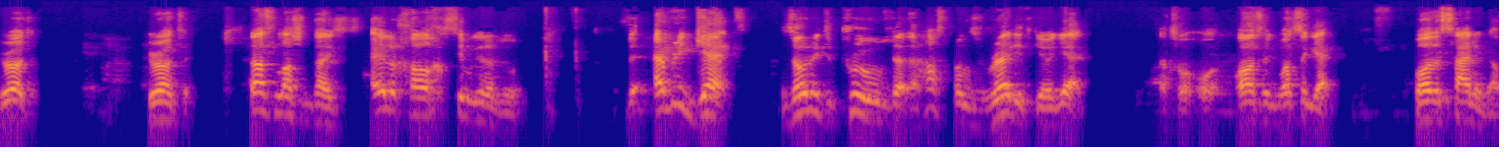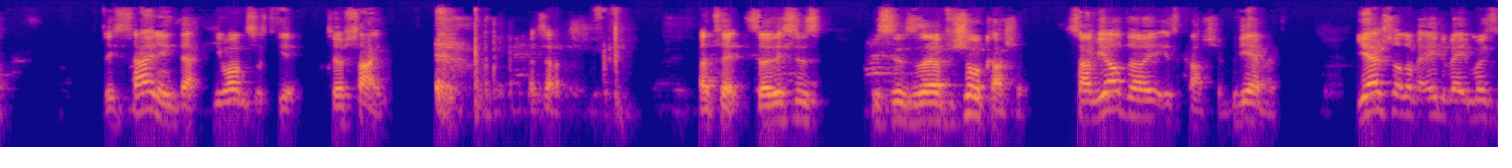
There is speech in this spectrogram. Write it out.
You wrote it. You wrote it. That's Lashon Tais. Eilucha Chasima Gedor Mizu. Every get is only to prove that the husband's ready to give a get. That's what, what- what's a, what's a get? What are they signing up? They're signing that he wants us to, get, to sign. That's it. That's it. So this is this is uh, for sure kasha. Savyada is kasha. But yeah, yes, all of Edim is.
